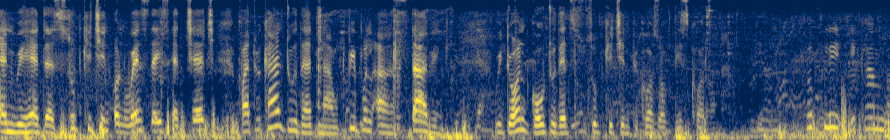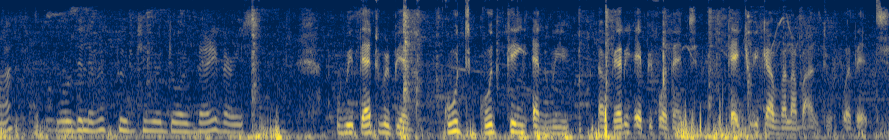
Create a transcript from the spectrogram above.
And we had a soup kitchen on Wednesdays at church, but we can't do that now. People are starving. We don't go to that soup kitchen because of this corona. Yeah. Hopefully, Ikamva will deliver food to your door very, very soon. With that will be a good, good thing, and we are very happy for that. Thank you, Labantu, for that.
